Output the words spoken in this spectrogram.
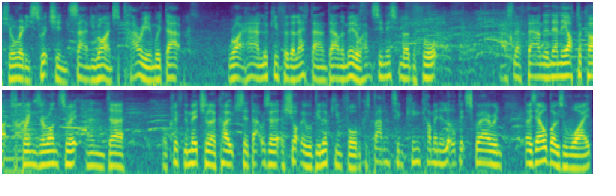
She's already switching Sandy Ryan, just parrying with that right hand, looking for the left hand down the middle. Haven't seen this from her before. Nice left hand, and then the uppercut nice. just brings her onto it. And uh, well, Clifton Mitchell, her coach, said that was a, a, shot they would be looking for because Bavington can come in a little bit square and those elbows are wide.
